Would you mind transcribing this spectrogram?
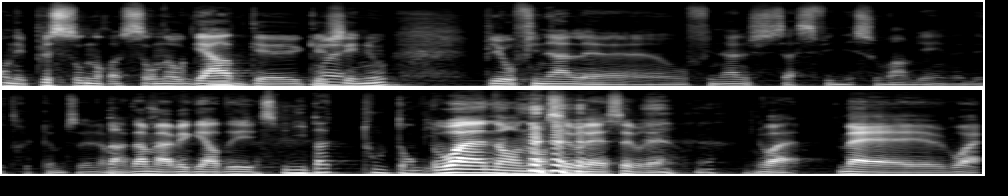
on est plus sur nos, sur nos gardes que, que Ouais. chez nous. Puis au final, euh, au final, ça se finit souvent bien, là, des trucs comme ça. La Bah, madame avait gardé. Ça se finit pas tout le temps bien. Ouais, non, non, c'est vrai, c'est vrai. Ouais. Mais ouais,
